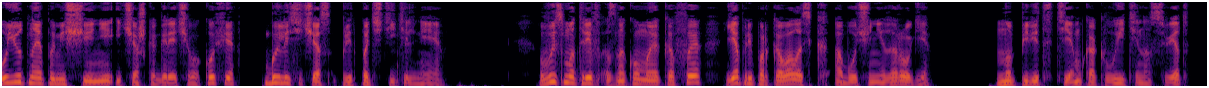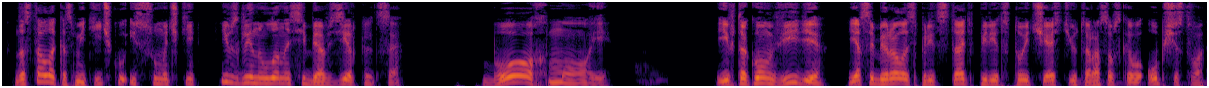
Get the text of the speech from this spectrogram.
Уютное помещение и чашка горячего кофе были сейчас предпочтительнее. Высмотрев знакомое кафе, я припарковалась к обочине дороги. Но перед тем, как выйти на свет, достала косметичку из сумочки и взглянула на себя в зеркальце. Бог мой! И в таком виде я собиралась предстать перед той частью Тарасовского общества,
